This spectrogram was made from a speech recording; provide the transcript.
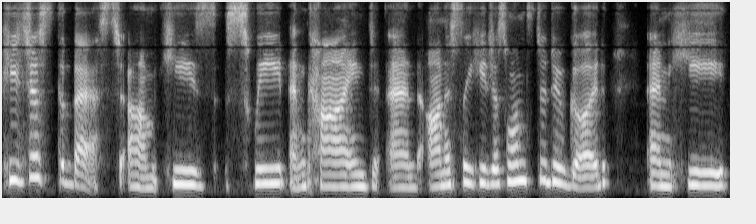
He's just the best. Um, he's sweet and kind. And honestly, he just wants to do good. And he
